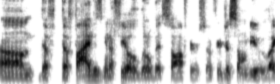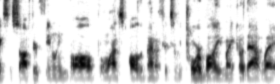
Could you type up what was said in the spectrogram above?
Um, the the five is going to feel a little bit softer. So if you're just somebody who likes a softer feeling ball but wants all the benefits of a tour ball, you might go that way.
